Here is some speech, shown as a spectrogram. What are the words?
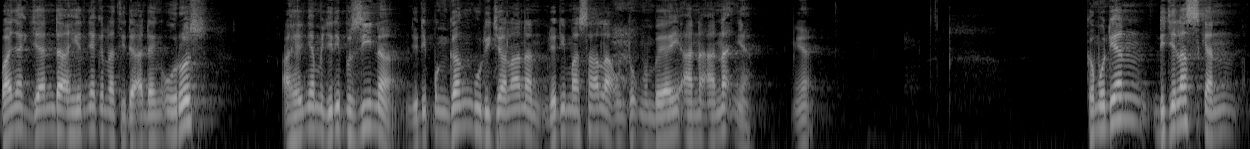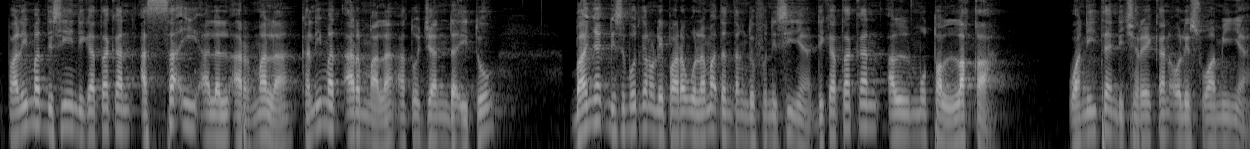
Banyak janda akhirnya karena tidak ada yang urus, akhirnya menjadi pezina, menjadi pengganggu di jalanan, menjadi masalah untuk membiayai anak-anaknya. Ya. Kemudian dijelaskan kalimat di sini dikatakan as-sa'i alal armala, kalimat armala atau janda itu banyak disebutkan oleh para ulama tentang definisinya. Dikatakan al-mutallaqah, wanita yang diceraikan oleh suaminya.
